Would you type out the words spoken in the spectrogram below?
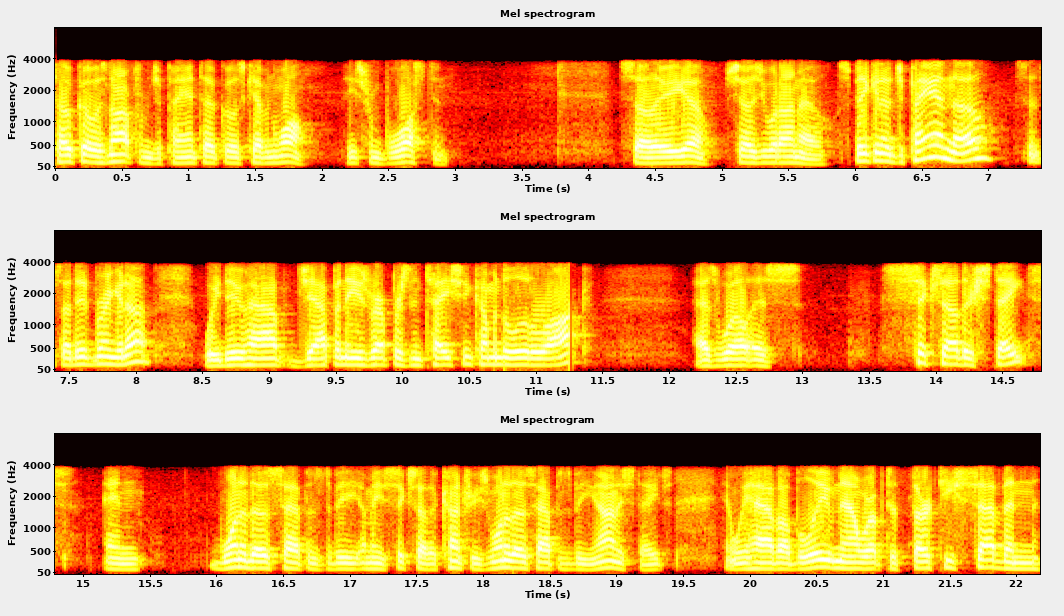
Toko is not from Japan. Toko is Kevin Wall. He's from Boston. So there you go. Shows you what I know. Speaking of Japan, though, since I did bring it up, we do have Japanese representation coming to Little Rock. as well as six other states, and one of those happens to be, I mean, six other countries. One of those happens to be the United States, and we have, I believe, now we're up to 37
